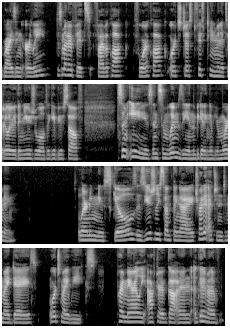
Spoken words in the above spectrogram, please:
Rising early, doesn't matter if it's 5 o'clock, 4 o'clock, or it's just 15 minutes earlier than usual to give yourself some ease and some whimsy in the beginning of your morning. Learning new skills is usually something I try to etch into my days or to my weeks, primarily after I've gotten a good amount of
